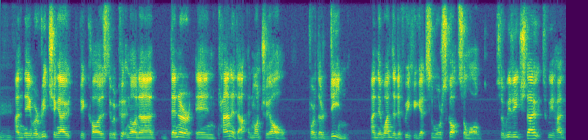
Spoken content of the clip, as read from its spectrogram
mm-hmm. and they were reaching out because they were putting on a dinner in Canada, in Montreal, for their dean, and they wondered if we could get some more Scots along. So we reached out, we had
